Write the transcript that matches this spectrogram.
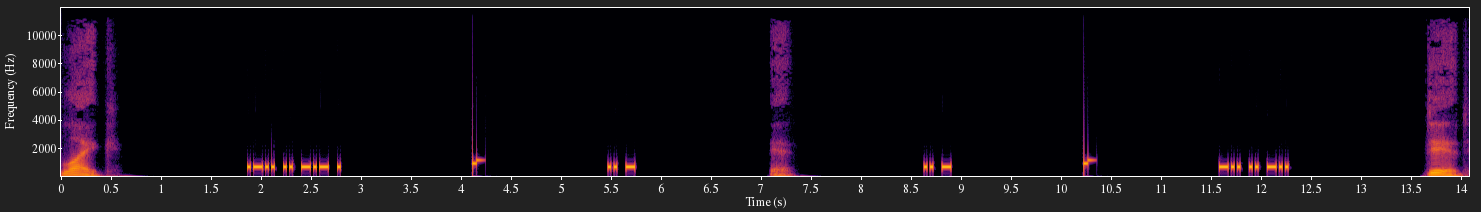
Like. It. Did.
